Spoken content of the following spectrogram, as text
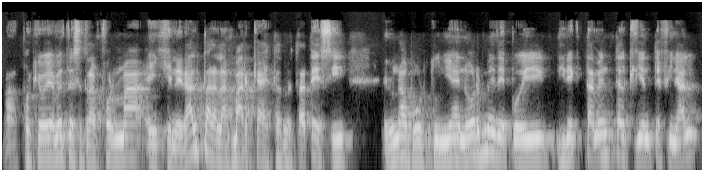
¿no? Porque obviamente se transforma en general para las marcas, esta es nuestra tesis, en una oportunidad enorme de poder ir directamente al cliente final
